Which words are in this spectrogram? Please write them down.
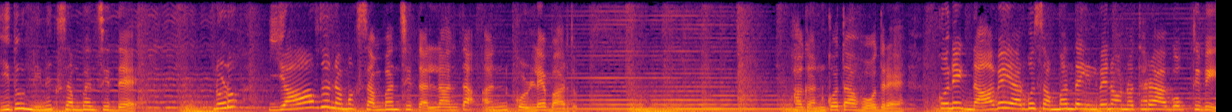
ಇದು ನಿನಗೆ ಸಂಬಂಧಿಸಿದ್ದೆ. ನೋಡು, ಯಾವುದು ನಮಗೆ ಸಂಬಂಧಿಸಿದ್ದಲ್ಲ ಅಂತ ಅನ್ಕೊಳ್ಳೇಬಾರ್ದು. ಹಾಗೆ ಅನ್ಕೋತಾ ಹೋದ್ರೆ, ಕೊನೆಗೆ ನಾವೇ ಯಾರಿಗೂ ಸಂಬಂಧ ಇಲ್ವೇನೋ ಅನ್ನೋ ಥರ ಆಗೋಗ್ತೀವಿ.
